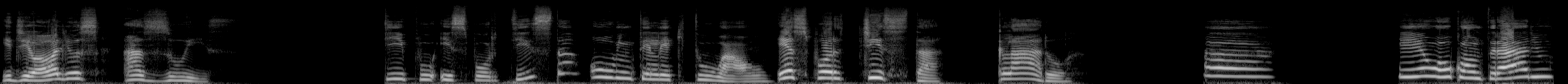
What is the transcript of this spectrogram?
e de olhos azuis. Tipo esportista ou intelectual? Esportista, claro. Contrário,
